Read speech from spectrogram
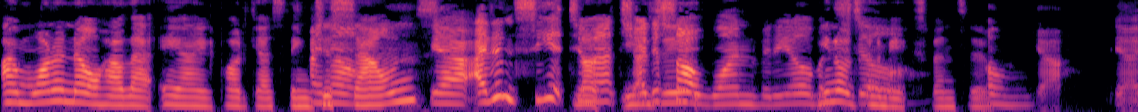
I want to know how that AI podcast thing just sounds. Yeah, I didn't see it too Not much. I just easy. saw one video, but you know it's still. gonna be expensive. Oh yeah, Yeah.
